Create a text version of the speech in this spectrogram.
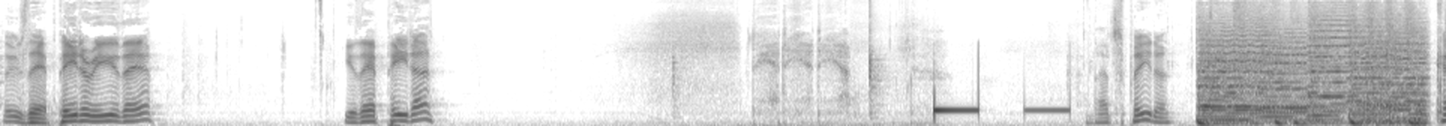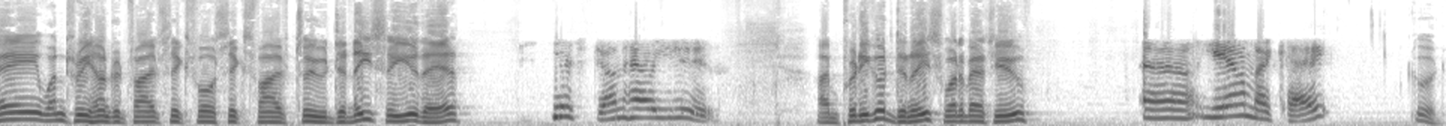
Who's there? Peter, are you there? You there, Peter? Dear, dear, dear. That's Peter. Okay, one three hundred five six four six five two. Denise, are you there? Yes, John, how are you? I'm pretty good, Denise. What about you? Uh, yeah, I'm okay. Good.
